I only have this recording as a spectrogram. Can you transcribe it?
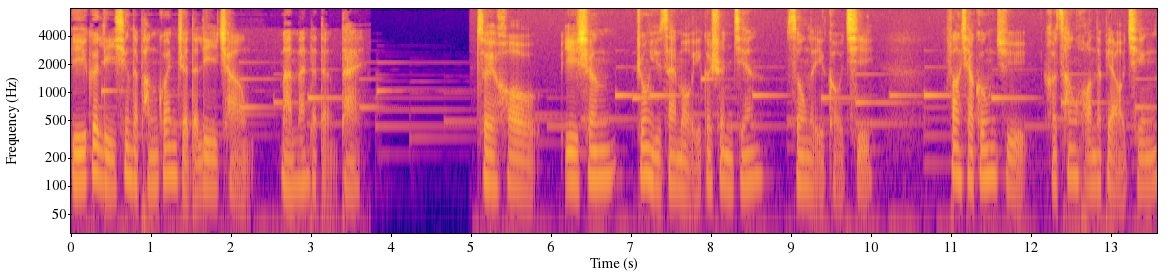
以一个理性的旁观者的立场，慢慢的等待。最后，医生终于在某一个瞬间松了一口气，放下工具和仓皇的表情，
